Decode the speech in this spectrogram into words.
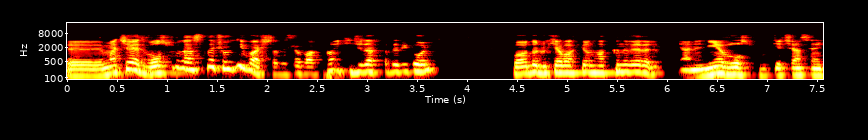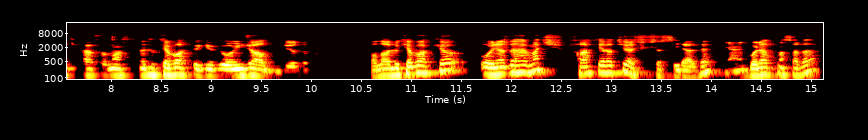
E, maç evet Wolfsburg aslında çok iyi başladı. Şöyle baktığımda ikinci dakikada bir gol. Bu arada Luke Bakio'nun hakkını verelim. Yani niye Wolfsburg geçen seneki performansında Luke Bakio gibi bir oyuncu aldı diyorduk. Valla Luke Bakio oynadığı her maç fark yaratıyor açıkçası ileride. Yani gol atmasa da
